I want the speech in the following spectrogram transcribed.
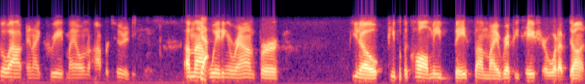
go out and I create my own opportunities. I'm not yeah. waiting around for, you know, people to call me based on my reputation or what I've done.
